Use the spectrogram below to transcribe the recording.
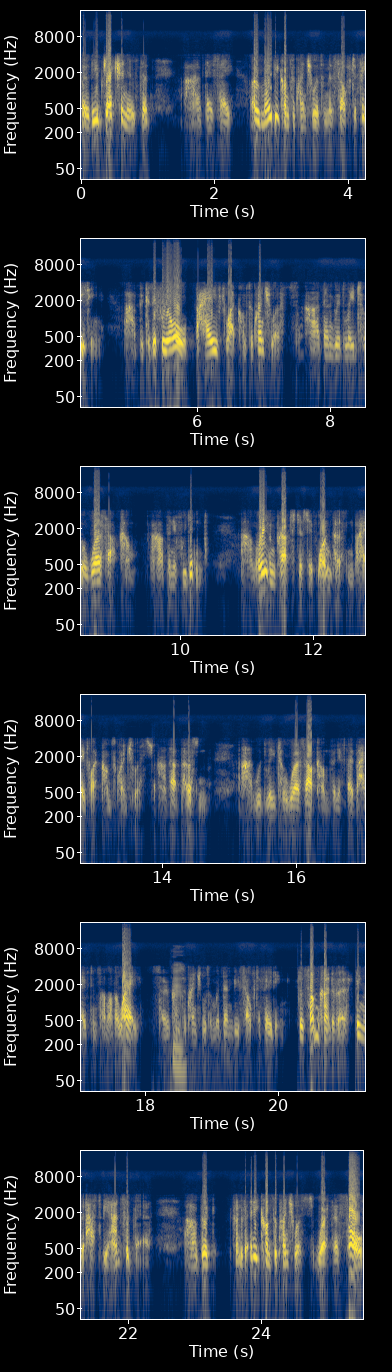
So the objection is that uh, they say, oh, maybe consequentialism is self-defeating, uh, because if we all behaved like consequentialists, then we'd lead to a worse outcome than if we didn't. Um, or even perhaps just if one person behaved like a consequentialist, that person would lead to a worse outcome than if they behaved in some other way. So hmm. consequentialism would then be self-defeating. There's some kind of a thing that has to be answered there. Uh, but kind of any consequentialist worth their salt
